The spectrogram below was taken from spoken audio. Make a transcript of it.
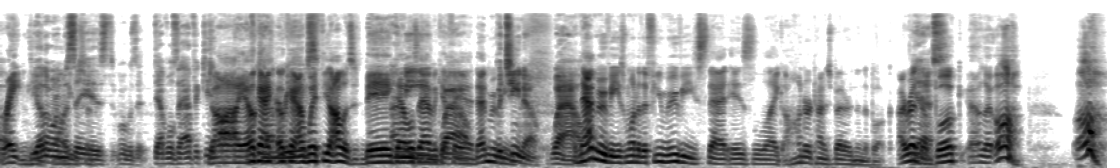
great in The other one I'm Oh, gonna say is what was it? Devil's Advocate. Oh, yeah, okay, Keanu okay, I'm with you. I was a big I Devil's mean, Advocate wow. fan. That movie, Pacino. Wow. and that movie is one of the few movies that is like a hundred times better than the book. I read Yes. the book. I was like, oh, oh,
